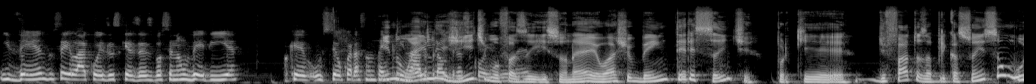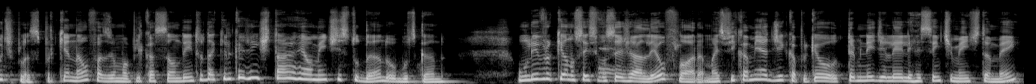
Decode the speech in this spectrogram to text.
e vendo, sei lá, coisas que às vezes você não veria, porque o seu coração tá E não é ilegítimo coisas, fazer né? isso, né? Eu acho bem interessante, porque de fato as aplicações são múltiplas. Por que não fazer uma aplicação dentro daquilo que a gente está realmente estudando ou buscando? Um livro que eu não sei se você é. já leu, Flora, mas fica a minha dica, porque eu terminei de ler ele recentemente também.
